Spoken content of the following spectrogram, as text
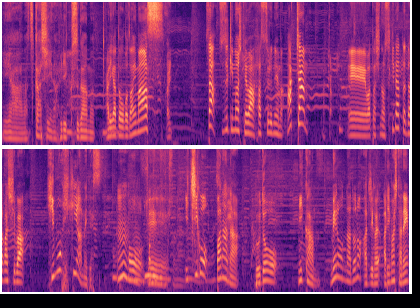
いやー懐かしいなフィリックスガム。ありがとうございます、はい。さあ続きましてはハッスルネームあっちゃんえー私の好きだった駄菓子はひも引き飴です。うん。おうさっき出てきたね。いちごバナナぶどうみかんメロンなどの味がありましたね。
